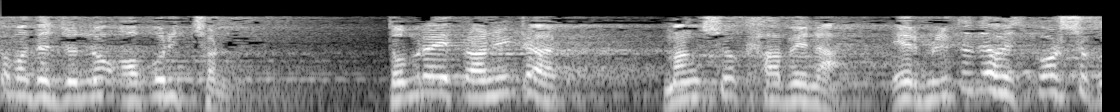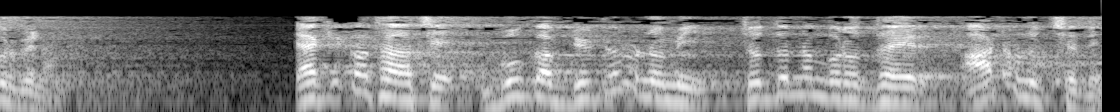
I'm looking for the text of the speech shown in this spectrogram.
তোমাদের জন্য অপরিচ্ছন্ন। তোমরা এই প্রাণীটার মাংস খাবে না, এর মৃতদেহ স্পর্শ করবে না। একই কথা আছে, বুক অব ডিউটোরনমি, চোদ্দ নম্বর অধ্যায়ের আট অনুচ্ছেদে।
